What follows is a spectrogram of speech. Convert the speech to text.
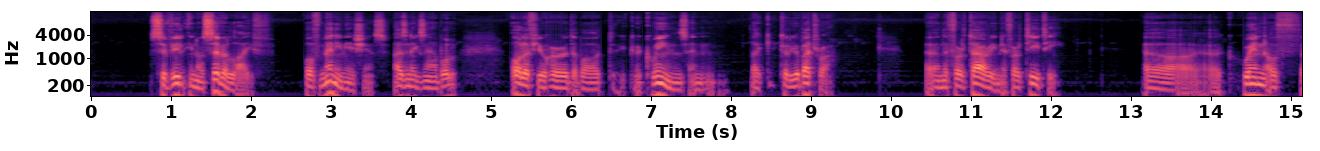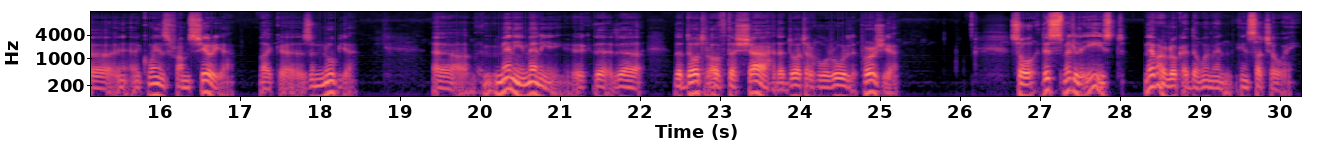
civil, you know, civil life of many nations. As an example, all of you heard about queens and like Cleopatra, uh, Nefertari, Nefertiti, queen of uh, queens from Syria, like uh, Zenobia. Uh, many, many. Uh, the, the the daughter of the Shah, the daughter who ruled Persia, so this Middle East never look at the women in such a way,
